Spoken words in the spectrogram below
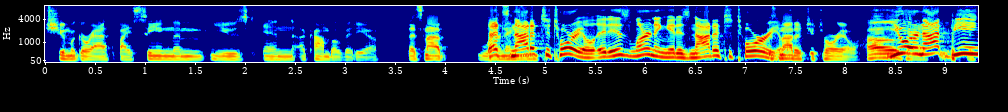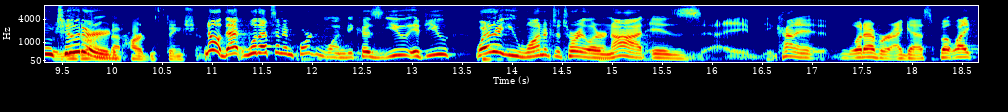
Shuma-Gorath by seeing them used in a combo video. That's not That's not a tutorial. It is learning. It is not a tutorial. it's not a tutorial. Oh, You okay, are not being see. You're drawing tutored. That hard distinction. No, that well, that's an important one because you, if you, whether you want a tutorial or not, is uh, kind of whatever, I guess. But like,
